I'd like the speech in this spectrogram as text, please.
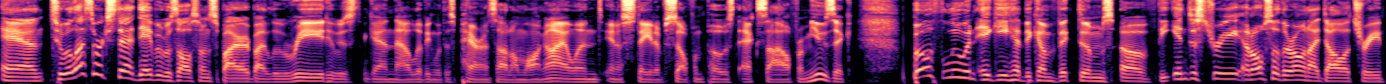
And to a lesser extent, David was also inspired by Lou Reed, who is, again, now living with his parents out on Long Island in a state of self imposed exile from music. Both Lou and Iggy had become victims of the industry and also their own idolatry.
